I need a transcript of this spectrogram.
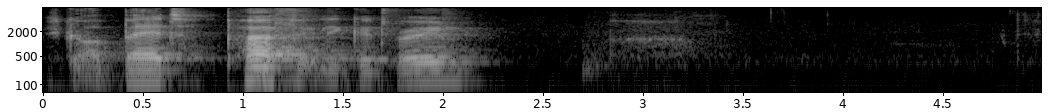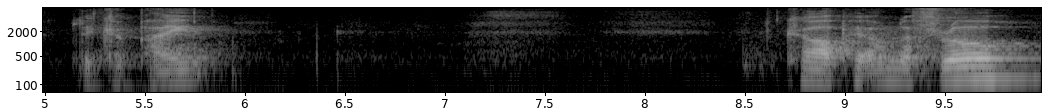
He's got a bed, perfectly good room. Lick of paint. Carpet on the floor.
